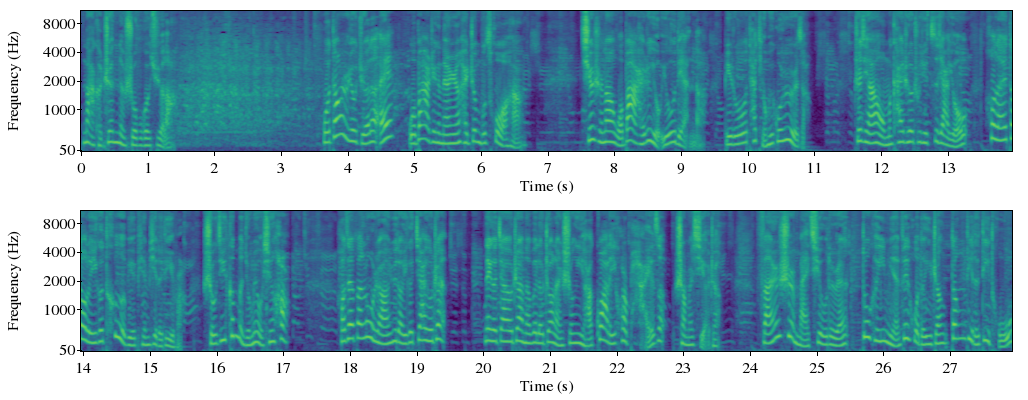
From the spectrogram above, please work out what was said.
那可真的说不过去了。”我当时就觉得，哎，我爸这个男人还真不错哈。其实呢，我爸还是有优点的，比如他挺会过日子。之前啊，我们开车出去自驾游，后来到了一个特别偏僻的地方，手机根本就没有信号。好在半路上遇到一个加油站，那个加油站呢，为了招揽生意啊，挂了一块牌子，上面写着：凡是买汽油的人都可以免费获得一张当地的地图。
